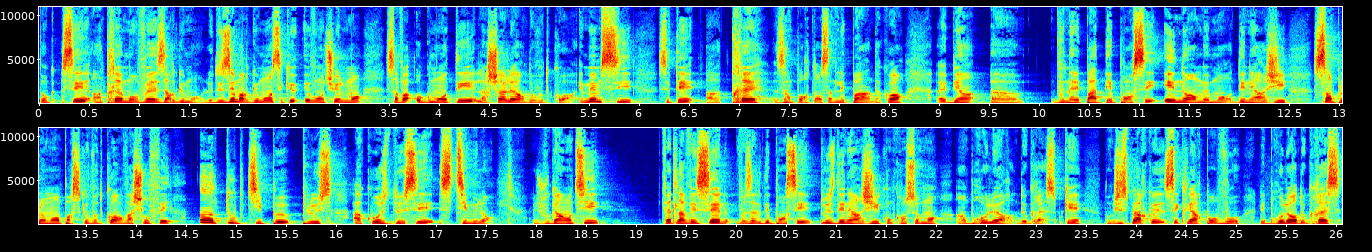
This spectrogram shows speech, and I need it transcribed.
donc c'est un très mauvais argument. Le deuxième argument, c'est que éventuellement, ça va augmenter la chaleur de votre corps. Et même si c'était euh, très important, ça ne l'est pas, d'accord Eh bien, euh, vous n'allez pas dépenser énormément d'énergie simplement parce que votre corps va chauffer un tout petit peu plus à cause de ces stimulants. Je vous garantis, faites la vaisselle, vous allez dépenser plus d'énergie qu'en consommant un brûleur de graisse, ok? Donc j'espère que c'est clair pour vous. Les brûleurs de graisse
